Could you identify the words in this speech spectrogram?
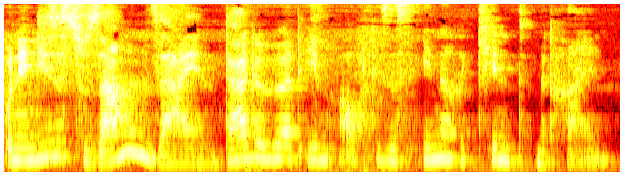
Und in dieses Zusammensein, da gehört eben auch dieses innere Kind mit rein.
